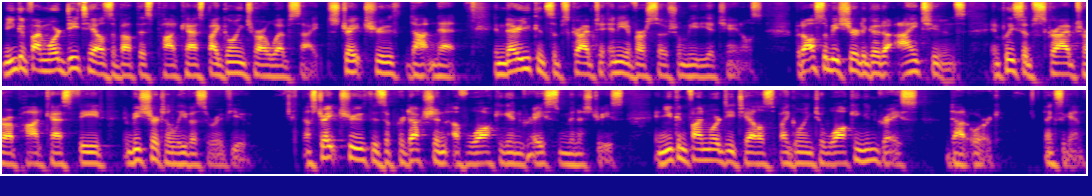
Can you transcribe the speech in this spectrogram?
And you can find more details about this podcast by going to our website, straighttruth.net. And there you can subscribe to any of our social media channels. But also be sure to go to iTunes and please subscribe to our podcast feed and be sure to leave us a review. Now, Straight Truth is a production of Walking in Grace Ministries, and you can find more details by going to walkingingrace.org. Thanks again.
